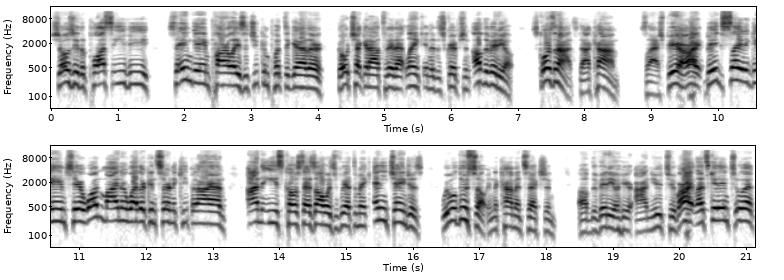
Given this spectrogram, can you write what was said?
shows you the plus EV same game parlays that you can put together. Go check it out today. That link in the description of the video. Scoresandodds.com slash beer. All right, big slate of games here. One minor weather concern to keep an eye on on the East Coast. As always, if we have to make any changes, we will do so in the comment section of the video here on YouTube. All right, let's get into it.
